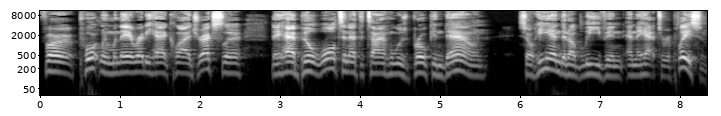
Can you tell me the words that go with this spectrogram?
for Portland when they already had Clyde Drexler. They had Bill Walton at the time who was broken down. So he ended up leaving and they had to replace him.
